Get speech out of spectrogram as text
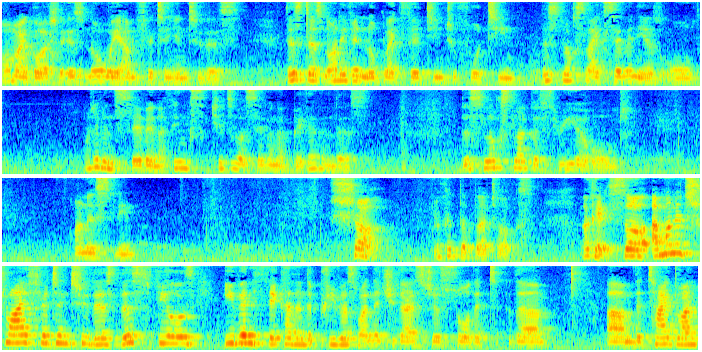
Oh my gosh there is no way i'm fitting into this. This does not even look like 13 to 14 this looks like seven years old. Not even seven. I think kids who are seven are bigger than this. This looks like a three-year-old. Honestly. Sure. Look at the buttocks. Okay, so I'm gonna try fit into this. This feels even thicker than the previous one that you guys just saw, the, the, um, the tight one.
